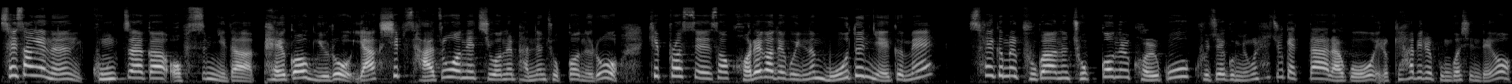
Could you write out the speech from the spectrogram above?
세상에는 공짜가 없습니다. 100억 유로, 약 14조 원의 지원을 받는 조건으로 키프로스에서 거래가 되고 있는 모든 예금에 세금을 부과하는 조건을 걸고 구제금융을 해주겠다라고 이렇게 합의를 본 것인데요.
